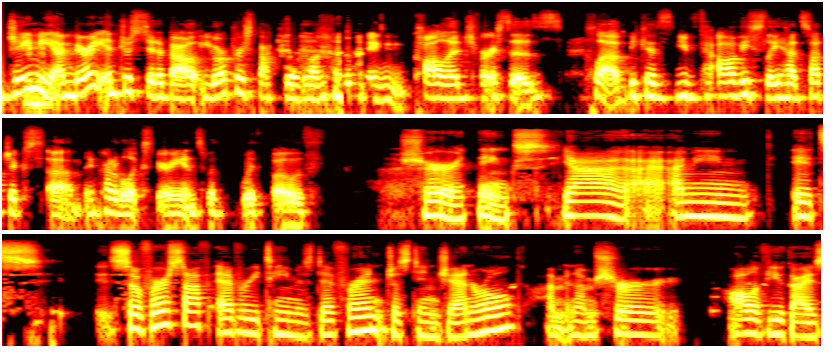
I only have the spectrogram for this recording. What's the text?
Jamie, mm-hmm. I'm very interested about your perspective on coaching college versus club because you've obviously had such ex, um, incredible experience with with both. Sure, thanks. Yeah, I, I mean, it's so first off, every team is different just in general. I mean, I'm sure all of you guys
